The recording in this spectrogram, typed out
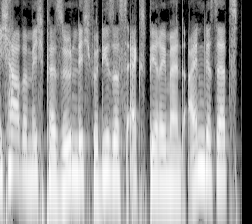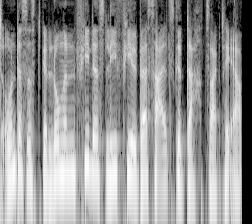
Ich habe mich persönlich für dieses Experiment eingesetzt und es ist gelungen, vieles lief viel besser als gedacht, sagte er.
